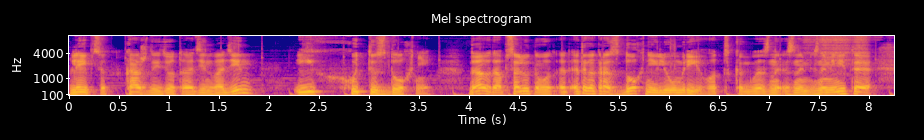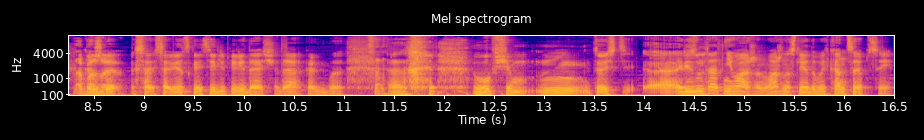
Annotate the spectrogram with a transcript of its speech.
Лейпциг, каждый идет один в один, и хоть ты сдохни. Да, вот абсолютно вот это, это как раз сдохни или умри, вот как бы знаменитая как бы, советская телепередача, да, как бы. Э, в общем, то есть э, результат не важен, важно следовать концепции.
